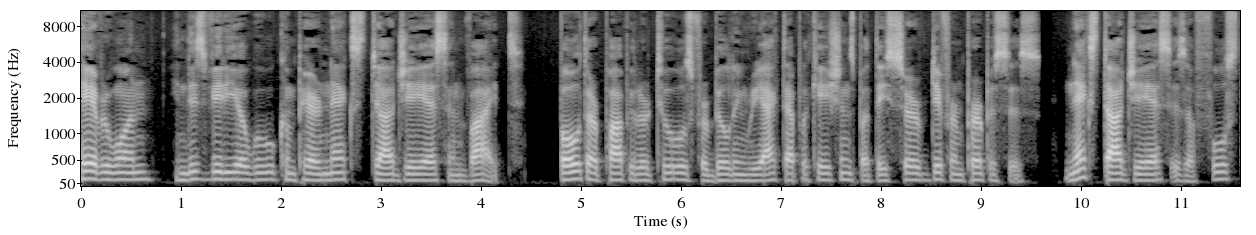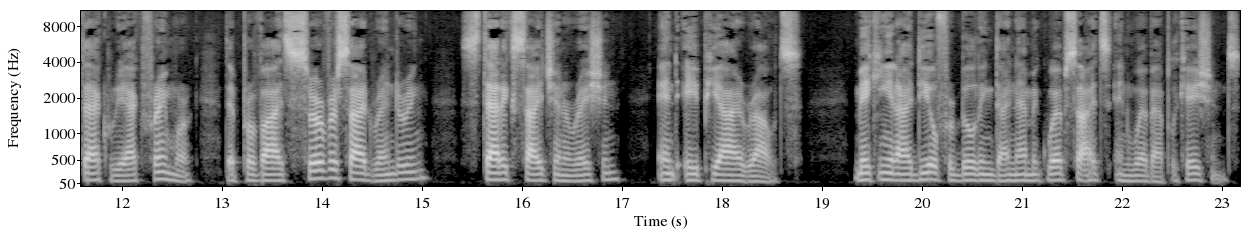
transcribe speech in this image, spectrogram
Hey everyone, in this video we will compare Next.js and Vite. Both are popular tools for building React applications, but they serve different purposes. Next.js is a full-stack React framework that provides server-side rendering, static site generation, and API routes, making it ideal for building dynamic websites and web applications.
